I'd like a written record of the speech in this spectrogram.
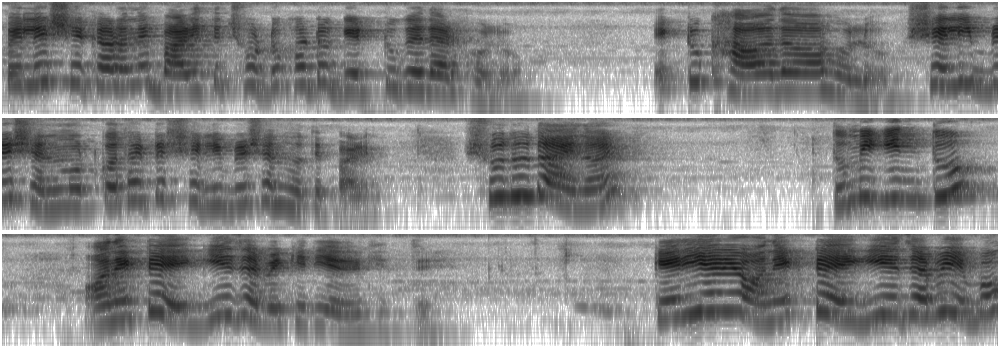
পেলে সে কারণে বাড়িতে ছোটোখাটো গেট টুগেদার হলো। একটু খাওয়া দাওয়া হলো। সেলিব্রেশন মোট কথা একটা সেলিব্রেশন হতে পারে। শুধু তাই নয়, তুমি কিন্তু অনেকটা এগিয়ে যাবে কেরিয়ারের ক্ষেত্রে। কেরিয়ারে অনেকটা এগিয়ে যাবে এবং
